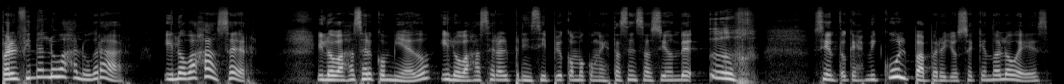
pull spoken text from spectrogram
Pero al final lo vas a lograr y lo vas a hacer. Y lo vas a hacer con miedo y lo vas a hacer al principio como con esta sensación de, ugh, siento que es mi culpa, pero yo sé que no lo es,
